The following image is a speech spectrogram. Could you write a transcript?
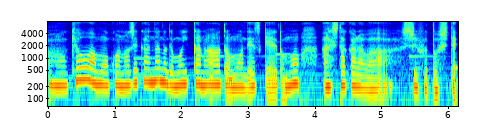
今日はもうこの時間なのでもういいかなと思うんですけれども明日からは主婦として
